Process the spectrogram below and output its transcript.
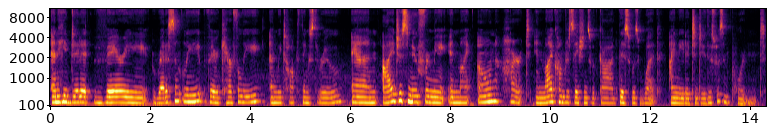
and he did it very reticently, very carefully, and we talked things through. And I just knew for me, in my own heart, in my conversations with God, this was what I needed to do. This was important.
